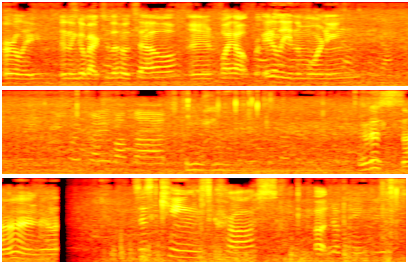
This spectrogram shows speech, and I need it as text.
early and then go back to the hotel and fly out for Italy in the morning. We're excited about that. Look at the sun. I This is King's Cross. Oh, no, Pancras.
